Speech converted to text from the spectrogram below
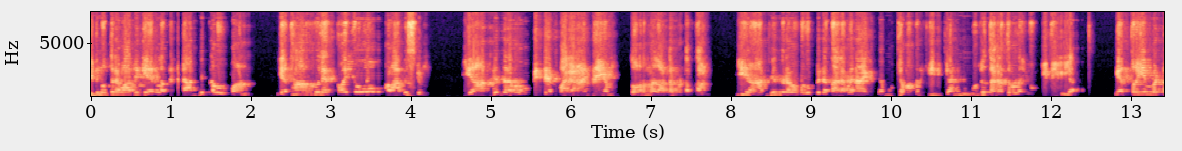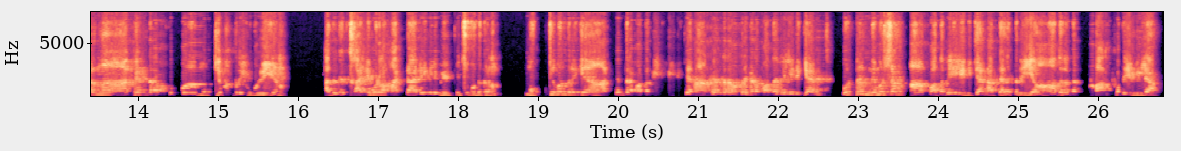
ഇതിന് ഉത്തരവാദി കേരളത്തിന്റെ ആഭ്യന്തര വകുപ്പാണ്. യഥാർത്ഥത്തിൽ എത്രയോ പ്രാവശ്യം ഈ ആഭ്യന്തര വകുപ്പിന്റെ പരാജയം തുറന്നു കാട്ടപ്പെട്ടതാണ്. ഈ ആഭ്യന്തര വകുപ്പിന്റെ തലവനായിട്ട് മുഖ്യമന്ത്രിക്ക് ഇരിക്കാൻ ഒരു തരത്തിലുള്ള യോഗ്യതയില്ല. എത്രയും പെട്ടെന്ന് ആഭ്യന്തര വകുപ്പ് മുഖ്യമന്ത്രി ഒഴിയണം. അത് കഴിവുള്ള മറ്റാരെങ്കിലും ഏൽപ്പിച്ചു കൊടുക്കണം. മുഖ്യമന്ത്രിക്ക് ആഭ്യന്തര പദവിയിൽ ഇരിക്കാൻ ആഭ്യന്തരമന്ത്രിയുടെ പദവിയിൽ ഇരിക്കാൻ ഒരു നിമിഷം ആ പദവിയിൽ ഇരിക്കാൻ അദ്ദേഹത്തിന് യാതൊരു തരത്തിലുള്ള അർഹതയുമില്ല.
